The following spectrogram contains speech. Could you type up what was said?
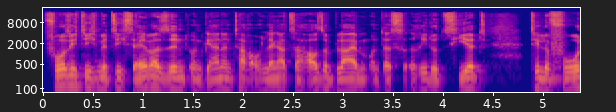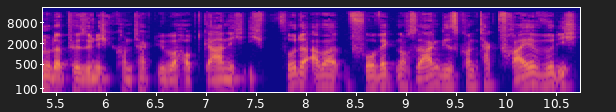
vorsichtig mit sich selber sind und gerne einen Tag auch länger zu Hause bleiben und das reduziert Telefon oder persönliche Kontakt überhaupt gar nicht. Ich würde aber vorweg noch sagen, dieses Kontaktfreie würde ich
